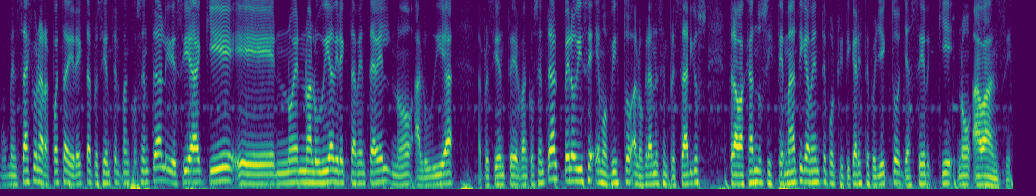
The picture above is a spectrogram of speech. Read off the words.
un mensaje, una respuesta directa al presidente del Banco Central y decía que eh, no, no aludía directamente a él, no aludía al presidente del Banco Central, pero dice, hemos visto a los grandes empresarios trabajando sistemáticamente por criticar este proyecto y hacer que no avance.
